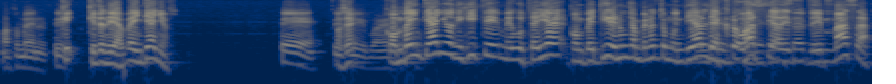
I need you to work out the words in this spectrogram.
más o menos. Sí, ¿Qué, qué tendrías? ¿20 años? sí, sí, o sea, sí, ponele. con 20 años dijiste, me gustaría competir en un campeonato mundial de acrobacia de, masa.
